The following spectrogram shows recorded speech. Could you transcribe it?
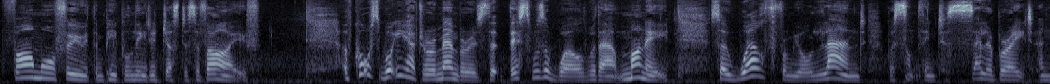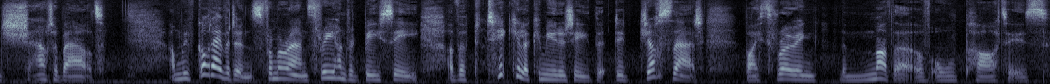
far more food than people needed just to survive. Of course, what you have to remember is that this was a world without money, so wealth from your land was something to celebrate and shout about. And we've got evidence from around 300 BC of a particular community that did just that by throwing the mother of all parties.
